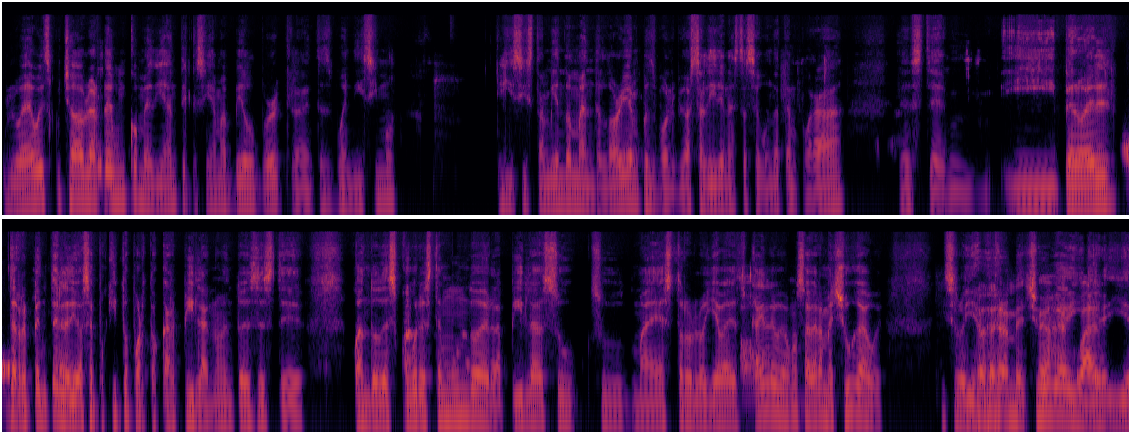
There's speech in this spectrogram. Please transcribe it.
lo he escuchado hablar de un comediante que se llama Bill Burr, que la neta es buenísimo. Y si están viendo Mandalorian, pues volvió a salir en esta segunda temporada. Este, y, pero él de repente le dio hace poquito por tocar pila, ¿no? Entonces, este, cuando descubre este mundo de la pila, su, su maestro lo lleva, es, Oh. "Cáele, güey, vamos a ver a Mechuga, güey. Y se lo lleva a ver a Mechuga y,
